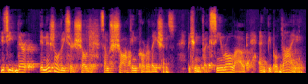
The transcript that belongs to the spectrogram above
You see, their initial research showed some shocking correlations between vaccine rollout and people dying.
